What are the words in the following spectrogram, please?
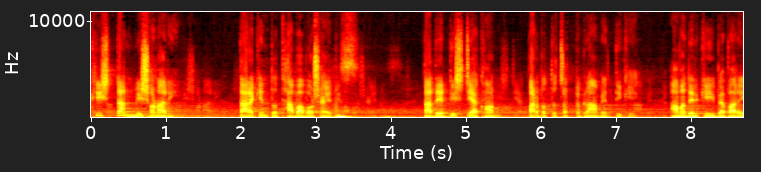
খ্রিস্টান মিশনারি। তারা কিন্তু থাবা বসায় দিচ্ছে তাদের দৃষ্টি এখন পার্বত্য চট্টগ্রামের দিকে। আমাদেরকে এই ব্যাপারে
